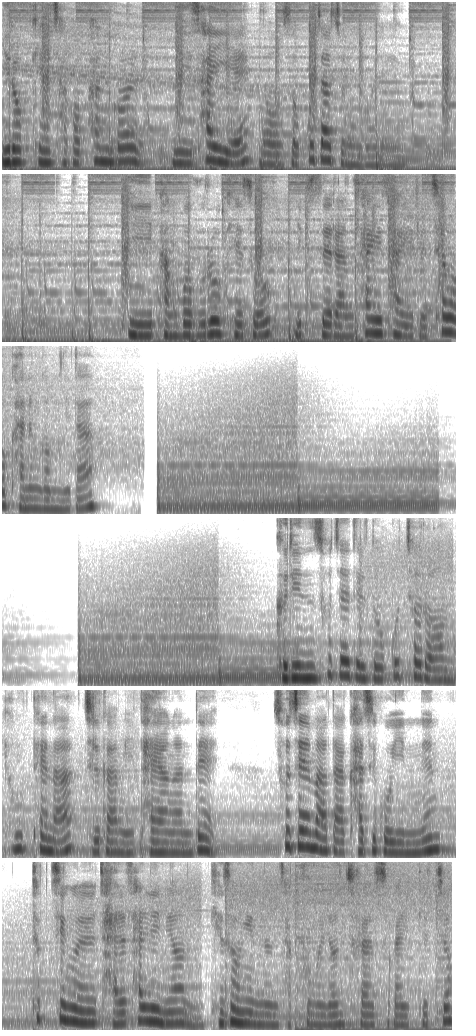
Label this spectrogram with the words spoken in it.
이렇게 작업한 걸 이 사이에 넣어서 꽂아주는 거예요. 이 방법으로 계속 잎새란 사이사이를 채워가는 겁니다. 그린 소재들도 꽃처럼 형태나 질감이 다양한데 소재마다 가지고 있는 특징을 잘 살리면 개성 있는 작품을 연출할 수가 있겠죠?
